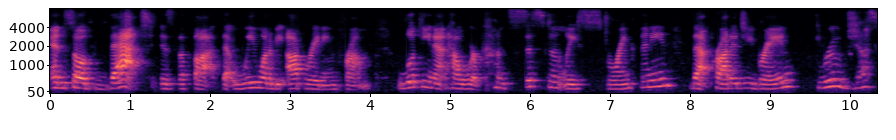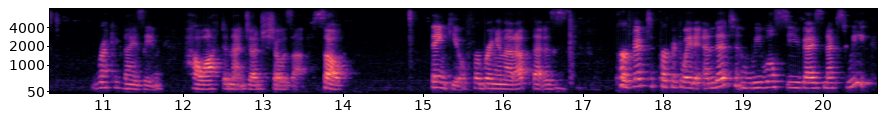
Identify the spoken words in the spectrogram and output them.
And so that is the thought that we want to be operating from, looking at how we're consistently strengthening that prodigy brain through just recognizing how often that judge shows up. So thank you for bringing that up. That is perfect, perfect way to end it. And we will see you guys next week.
